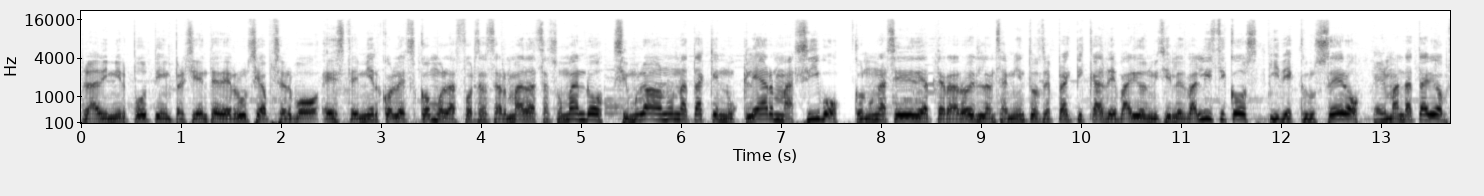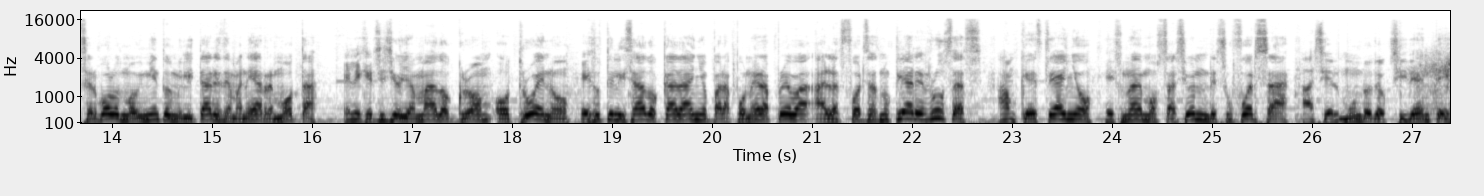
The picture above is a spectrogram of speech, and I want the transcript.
Vladimir Putin, presidente de Rusia, observó este miércoles cómo las Fuerzas Armadas a su mando simularon un ataque nuclear masivo con una serie de aterradores lanzamientos de práctica de varios misiles balísticos y de crucero. El mandatario observó los movimientos militares de manera remota, el ejercicio llamado Grom o Trueno es utilizado cada año para poner a prueba a las fuerzas nucleares rusas, aunque este año es una demostración de su fuerza hacia el mundo de Occidente.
